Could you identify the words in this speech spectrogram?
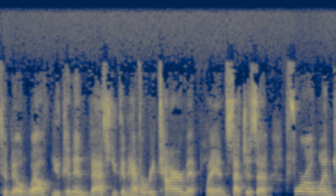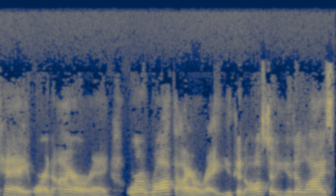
to build wealth. You can invest, you can have a retirement plan, such as a 401k or an IRA or a Roth IRA. You can also utilize,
